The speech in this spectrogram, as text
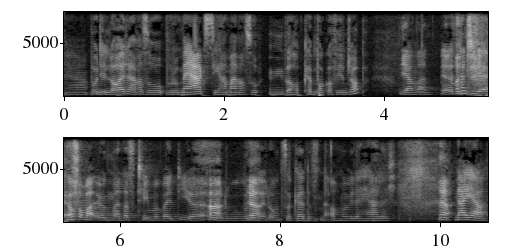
Ja. wo die Leute einfach so, wo du merkst, die haben einfach so überhaupt keinen Bock auf ihren Job. Ja, Mann. Ja, das hatten wir ja auch mal irgendwann das Thema bei dir, wo du, wo ja. du deinen Umzug hattest. Ne? Auch mal wieder herrlich. Ja. Naja.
